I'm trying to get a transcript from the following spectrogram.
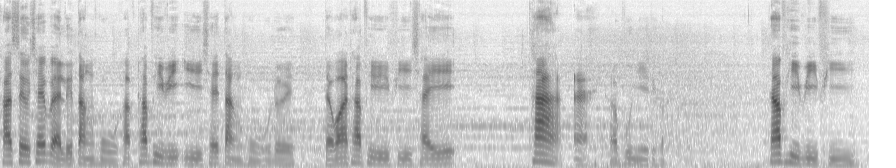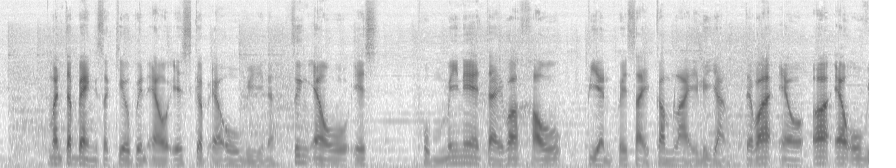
คาเซลใช้แหวนหรือต่างหูครับ ถ้า PVE ใช้ต่างหูเลย แต่ว่าถ้า PVP ใช้ถ้าอะเราพูดงี้ดีกว่า ถ้า PVP มันจะแบ่งสเกลเป็น LS กับ LOV นะ ซึ่ง LOS ผมไม่แน่ใจว่าเขาเปลี่ยนไปใส่กำไรหรือยัง แต่ว่า L เออ LOV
